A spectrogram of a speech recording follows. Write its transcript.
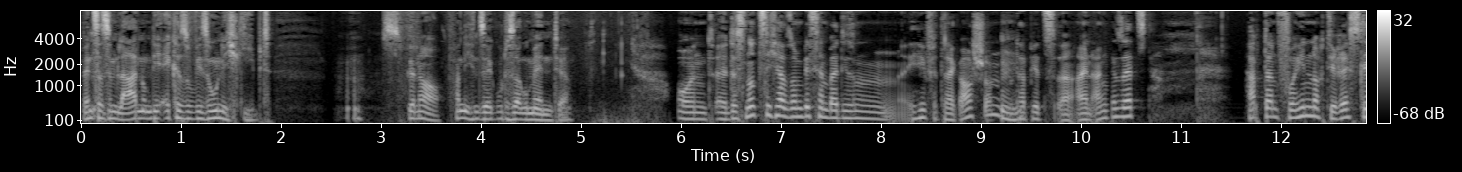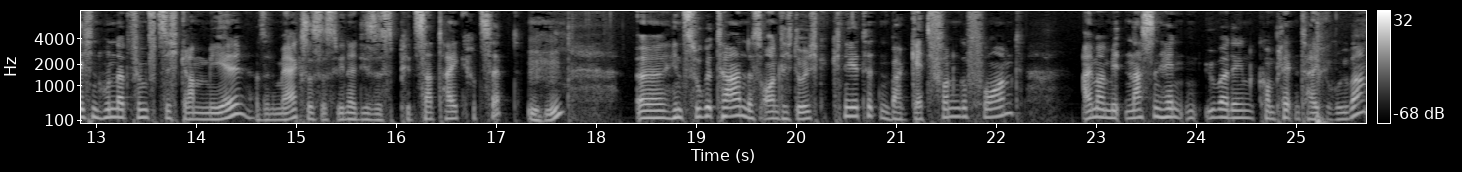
wenn es das im Laden um die Ecke sowieso nicht gibt. Ja, genau. Fand ich ein sehr gutes Argument, ja. Und äh, das nutze ich ja so ein bisschen bei diesem Hefeteig auch schon mhm. und habe jetzt äh, einen angesetzt. Hab dann vorhin noch die restlichen 150 Gramm Mehl, also du merkst, es ist wieder dieses Pizzateigrezept, mhm. äh, hinzugetan, das ordentlich durchgeknetet, ein Baguette von geformt, einmal mit nassen Händen über den kompletten Teig rüber.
